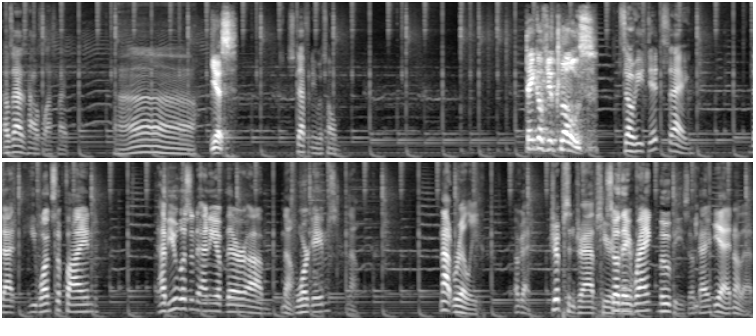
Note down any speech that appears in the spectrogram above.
I was at his house last night. Ah. Yes. Stephanie was home. Take off your clothes. So he did say that he wants to find. Have you listened to any of their um, No. war games? No. Not really. Okay. Drips and drabs here. So and they there. rank movies, okay? Yeah, I know that.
